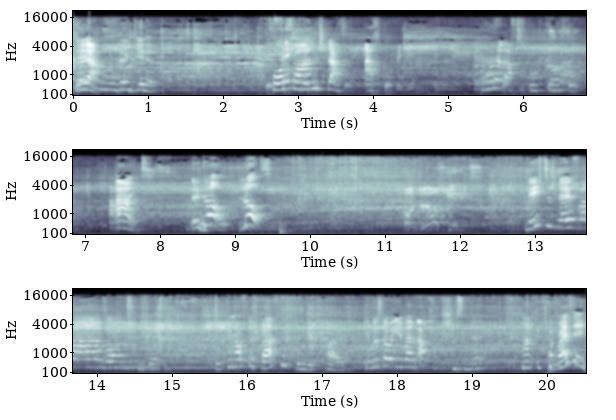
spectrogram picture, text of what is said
Können Ja. nun beginnen. Fortfahren. Startet. Achtung. 180 Punkte. Eins. Äh, Go. Los. Und los geht's. Nicht zu schnell fahren, sonst. Ich bin auf der Startgeschwindigkeit. Ihr müsst aber jemanden abschießen, ne? Mann, ich Ja, weiß ich.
